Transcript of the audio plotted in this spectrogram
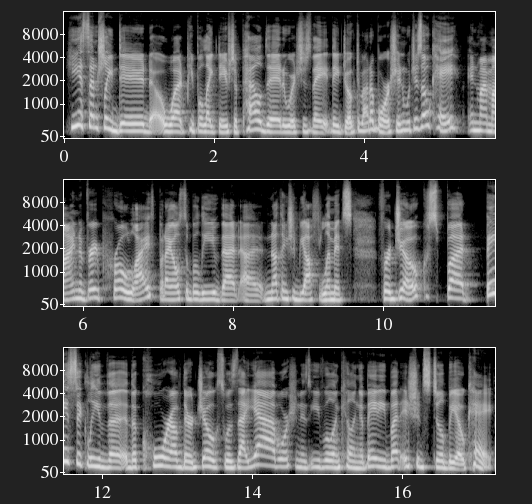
he essentially did what people like Dave Chappelle did, which is they they joked about abortion, which is okay in my mind. I'm very pro life, but I also believe that uh, nothing should be off limits for jokes. But basically, the the core of their jokes was that yeah, abortion is evil and killing a baby, but it should still be okay.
